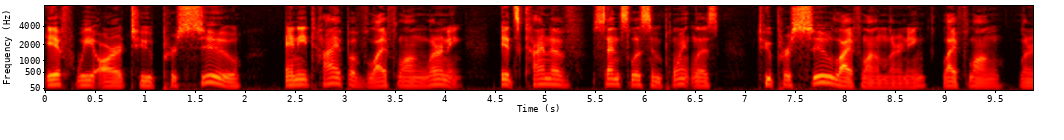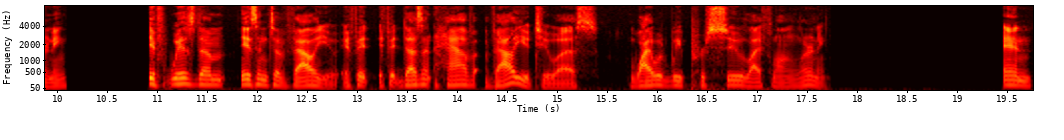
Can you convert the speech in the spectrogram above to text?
if we are to pursue any type of lifelong learning. It's kind of senseless and pointless to pursue lifelong learning, lifelong learning if wisdom isn't of value. If it if it doesn't have value to us, why would we pursue lifelong learning? And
